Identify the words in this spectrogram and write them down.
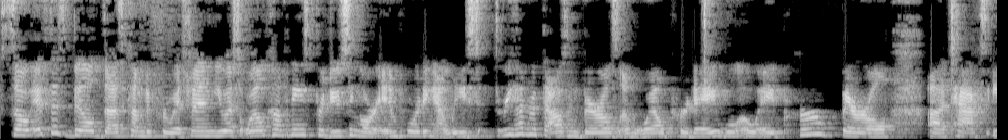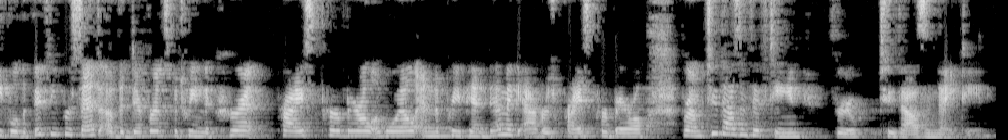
So if this bill does come to fruition, U.S. oil companies producing or importing at least 300,000 barrels of oil per day will owe a per barrel uh, tax equal to 50% of the difference between the current price per barrel of oil and the pre-pandemic average price per barrel from 2015 through 2019.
